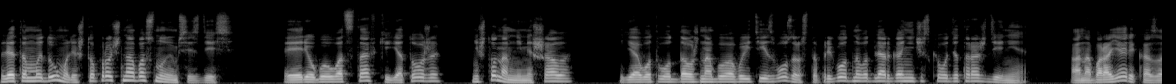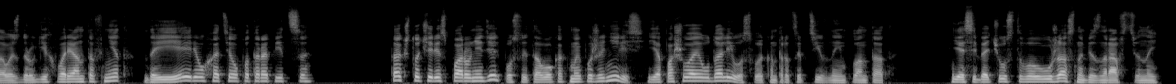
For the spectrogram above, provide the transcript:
Летом мы думали, что прочно обоснуемся здесь. Эйрил был в отставке, я тоже, ничто нам не мешало. Я вот-вот должна была выйти из возраста, пригодного для органического деторождения. А на Барояре, казалось, других вариантов нет, да и Эйрил хотел поторопиться. Так что через пару недель после того, как мы поженились, я пошла и удалила свой контрацептивный имплантат. Я себя чувствовал ужасно безнравственной,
